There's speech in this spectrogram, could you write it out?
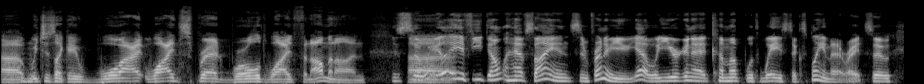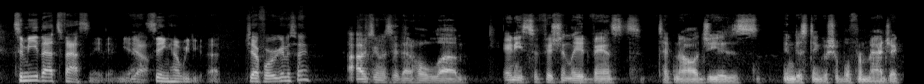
uh, which is like a wide, widespread, worldwide phenomenon. so Uh, if you don't have science in front of you yeah well you're gonna come up with ways to explain that right so to me that's fascinating yeah, Yeah. seeing how we do that Jeff, what were you going to say? I was going to say that whole um, any sufficiently advanced technology is indistinguishable from magic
